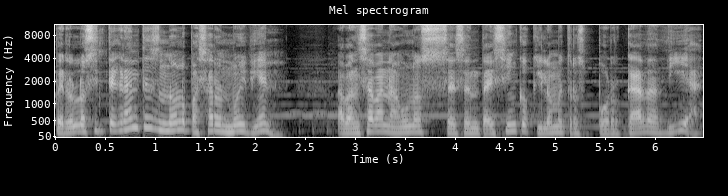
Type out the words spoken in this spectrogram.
Pero los integrantes no lo pasaron muy bien. Avanzaban a unos 65 kilómetros por cada día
